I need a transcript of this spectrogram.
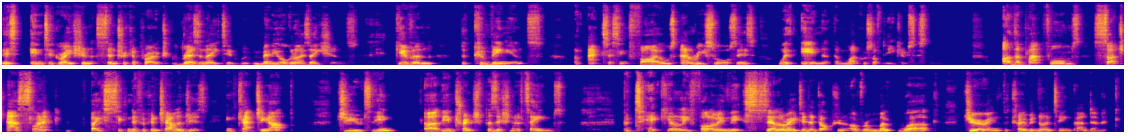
This integration centric approach resonated with many organizations given the convenience of accessing files and resources within the Microsoft ecosystem. Other platforms, such as Slack, face significant challenges in catching up due to the, uh, the entrenched position of Teams particularly following the accelerated adoption of remote work during the COVID 19 pandemic.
